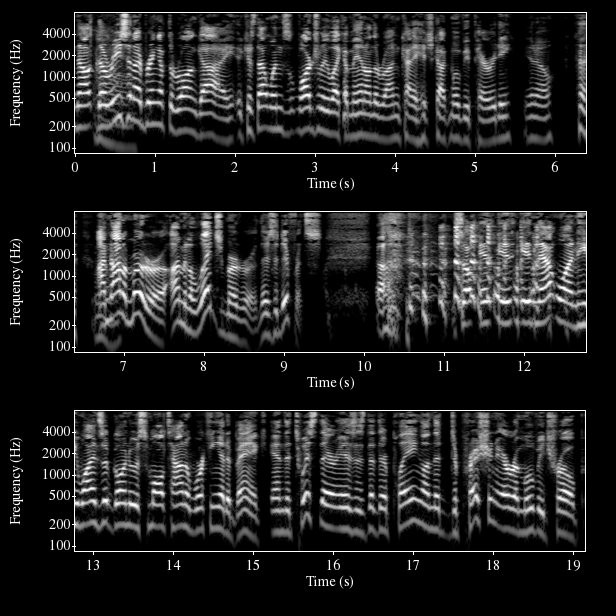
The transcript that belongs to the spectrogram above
now the Oh. reason I bring up the wrong guy because that one's largely like a Man on the Run kind of Hitchcock movie parody. You know, I'm not a murderer. I'm an alleged murderer. There's a difference. Uh, so in, in, in that one, he winds up going to a small town and working at a bank. And the twist there is is that they're playing on the Depression era movie trope.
